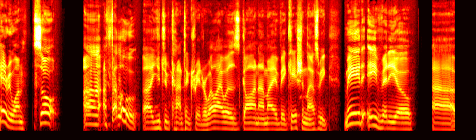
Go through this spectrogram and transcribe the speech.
Hey everyone. So, uh, a fellow uh, YouTube content creator, while I was gone on my vacation last week, made a video uh,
